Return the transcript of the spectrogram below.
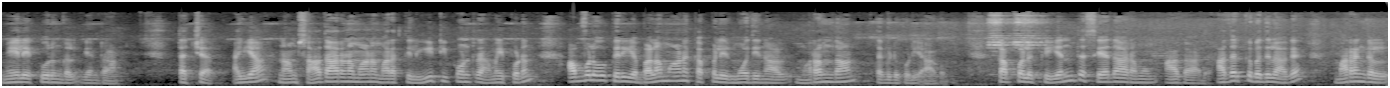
மேலே கூறுங்கள் என்றான். தச்சர் ஐயா நாம் சாதாரணமான மரத்தில் ஈட்டி போன்ற அமைப்புடன் அவ்வளவு பெரிய பலமான கப்பலில் மோதினால் மரம்தான் தவிடுபொடி ஆகும். கப்பலுக்கு எந்த சேதாரமும் ஆகாது. அதற்கு பதிலாக மரங்கள்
